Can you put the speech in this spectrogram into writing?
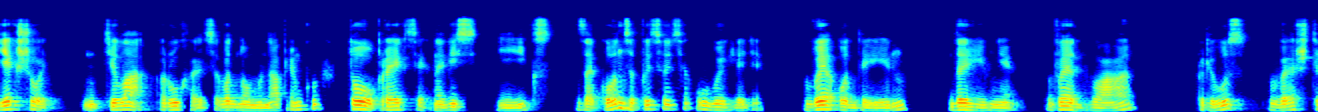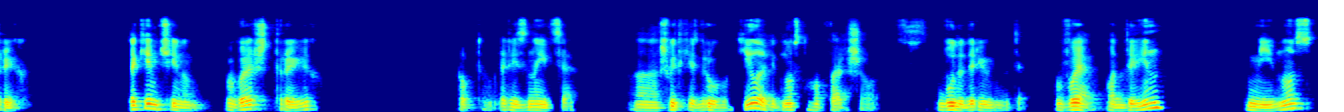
Якщо тіла рухаються в одному напрямку, то у проекціях на вісь Х закон записується у вигляді v1 дорівнює v2 плюс v'. Таким чином, v', тобто різниця е, швидкість другого тіла відносно першого, буде дорівнювати v1 мінус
